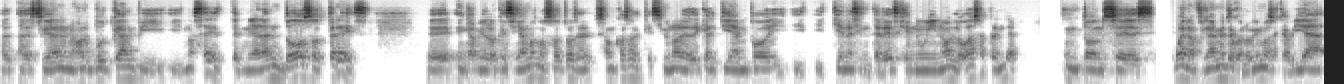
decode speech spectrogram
a, estudiar en el mejor bootcamp y, no sé, terminarán dos o tres. Eh, en cambio, lo que enseñamos nosotros eh, son cosas que si uno le dedica el tiempo y, tienes interés genuino, lo vas a aprender. Entonces, bueno, finalmente cuando vimos que había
